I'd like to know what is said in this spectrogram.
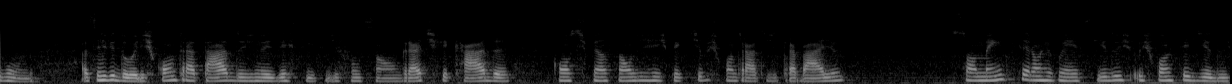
2 Aos servidores contratados no exercício de função gratificada com suspensão dos respectivos contratos de trabalho, somente serão reconhecidos os concedidos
